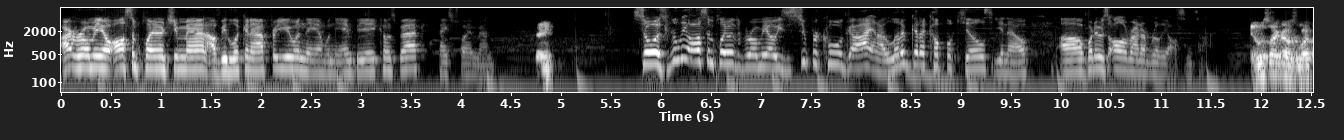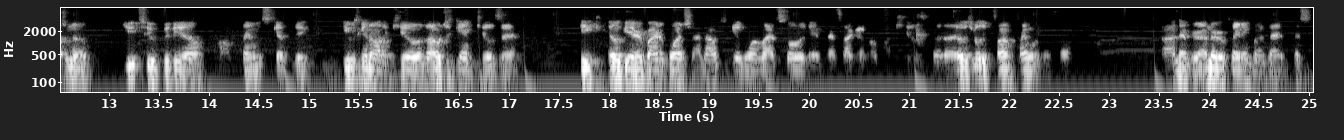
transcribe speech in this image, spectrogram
All right, Romeo. Awesome playing with you, man. I'll be looking out for you when the when the NBA comes back. Thanks for playing, man. Thank So it was really awesome playing with Romeo. He's a super cool guy, and I let him get a couple kills, you know. Uh, but it was all around a really awesome time. It was like I was watching a YouTube video um, playing with Sceptic. He was getting all the kills. I was just getting kills there. He, he'll get everybody one shot, and I would just get one last solo, and that's how I got all my kills. But uh, it was really fun playing with him. So I never, I never played anybody that that's.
